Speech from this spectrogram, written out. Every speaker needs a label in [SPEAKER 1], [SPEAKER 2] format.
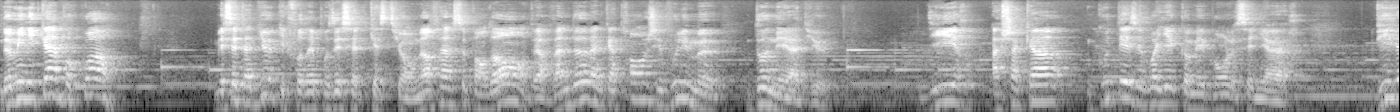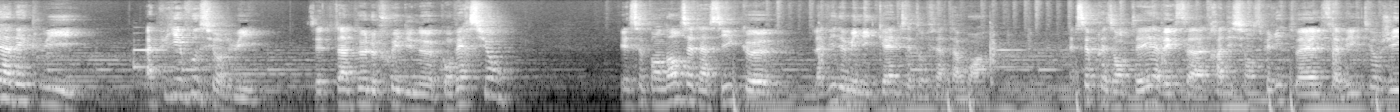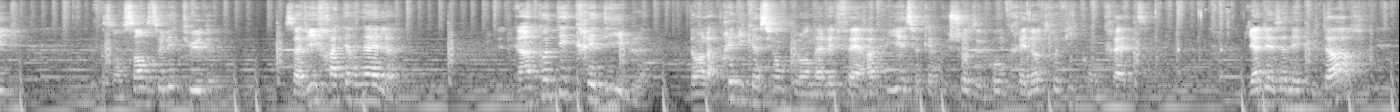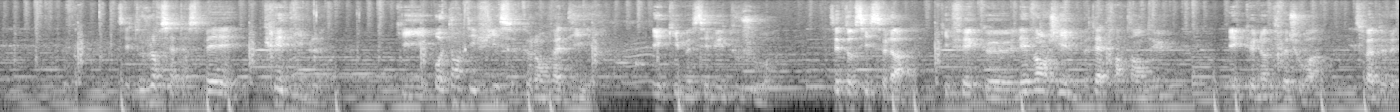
[SPEAKER 1] Dominicain, pourquoi? Mais c'est à Dieu qu'il faudrait poser cette question. Mais enfin, cependant, vers 22-24 ans, j'ai voulu me donner à Dieu. Dire à chacun, goûtez et voyez comme est bon le Seigneur. Vivez avec lui, appuyez-vous sur lui. C'est un peu le fruit d'une conversion. Et cependant, c'est ainsi que la vie dominicaine s'est offerte à moi. Elle s'est présentée avec sa tradition spirituelle, sa vie liturgique, sens de l'étude, sa vie fraternelle, un côté crédible dans la prédication que l'on allait faire, appuyé sur quelque chose de concret, notre vie concrète. Bien des années plus tard, c'est toujours cet aspect crédible qui authentifie ce que l'on va dire et qui me séduit toujours. C'est aussi cela qui fait que l'Évangile peut être entendu et que notre joie soit de le.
